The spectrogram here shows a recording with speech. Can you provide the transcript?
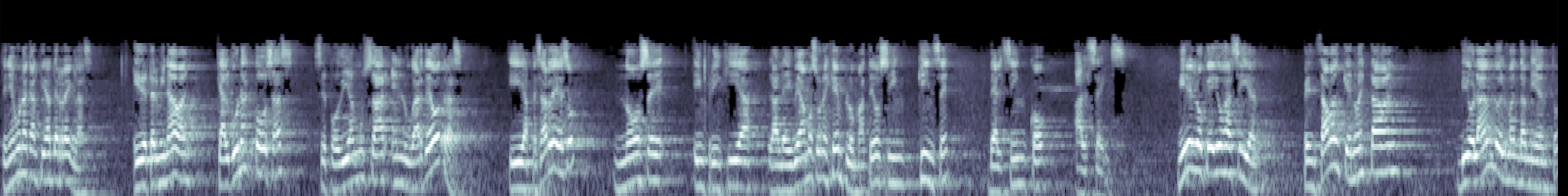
tenían una cantidad de reglas y determinaban que algunas cosas se podían usar en lugar de otras. Y a pesar de eso, no se infringía la ley. Veamos un ejemplo, Mateo 15, del 5 al 6. Miren lo que ellos hacían. Pensaban que no estaban violando el mandamiento,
